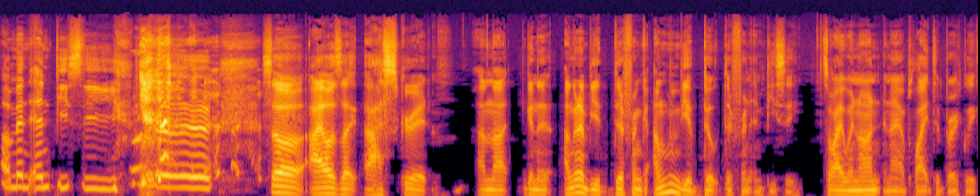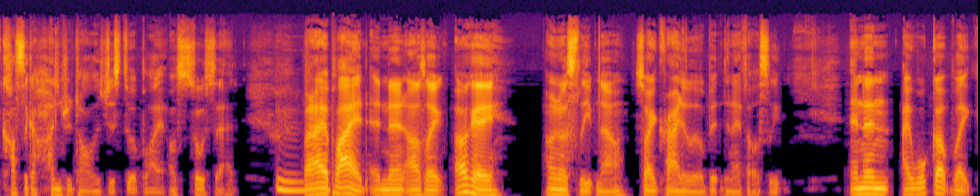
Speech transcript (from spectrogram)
I'm an NPC. so I was like, ah, screw it. I'm not gonna, I'm gonna be a different, I'm gonna be a built different NPC. So I went on and I applied to Berklee. It cost like a hundred dollars just to apply. I was so sad. Mm. But I applied and then I was like, okay, I'm gonna sleep now. So I cried a little bit, then I fell asleep. And then I woke up like,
